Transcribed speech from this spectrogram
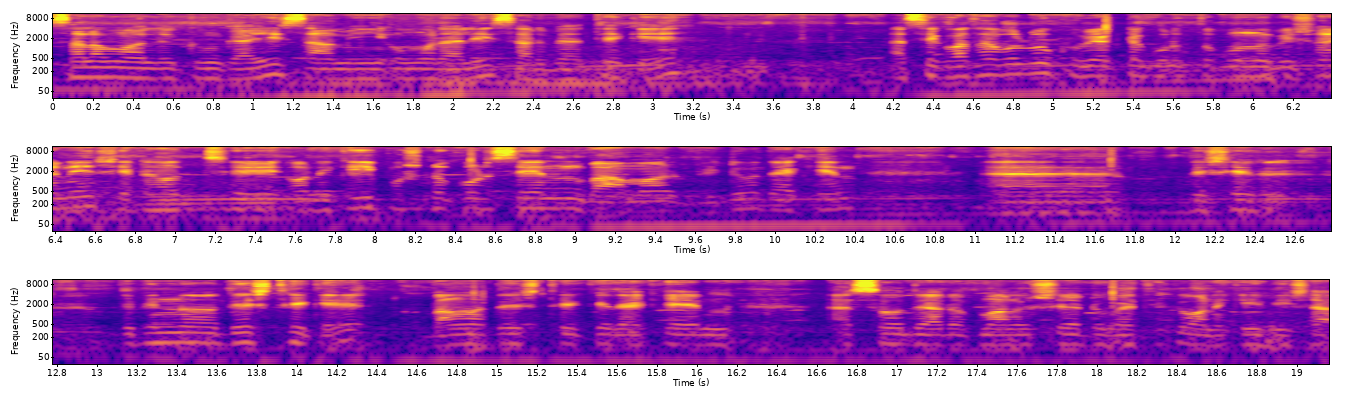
আসসালামু আলাইকুম গাইস আমি উমর আলী, সার্বিয়া থেকে। আজকে কথা বলব খুবই একটা গুরুত্বপূর্ণ বিষয় নিয়ে, সেটা হচ্ছে অনেকেই প্রশ্ন করছেন বা আমার ভিডিও দেখেন দেশের বিভিন্ন দেশ থেকে, বাংলাদেশ থেকে দেখেন সৌদি আরব, মালয়েশিয়া, দুবাই থেকে অনেকেই ভিসা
